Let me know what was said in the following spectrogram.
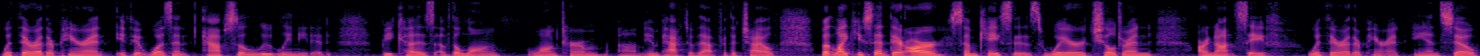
with their other parent if it wasn't absolutely needed because of the long long term um, impact of that for the child. But like you said, there are some cases where children are not safe with their other parent. And so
